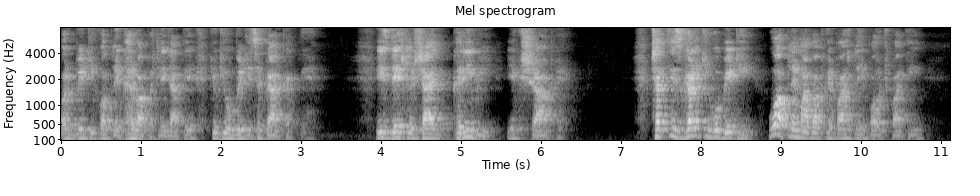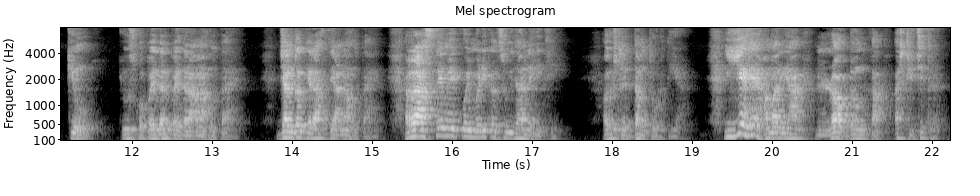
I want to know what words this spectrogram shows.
और बेटी को अपने घर वापस ले जाते क्योंकि वो बेटी से प्यार करते हैं। इस देश में शायद गरीबी एक श्राप है। छत्तीसगढ़ की वो बेटी, वो अपने माँ बाप के पास नहीं पहुँच पाती। क्यों? कि उसको पैदल पैदल आना होता है। जंगल के रास्ते आना होता है। रास्ते में कोई मेडिकल सुविधा नहीं थी और उसने दम तोड़ दिया। यह है हमारे यहाँ लॉकडाउन का असली चित्र।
